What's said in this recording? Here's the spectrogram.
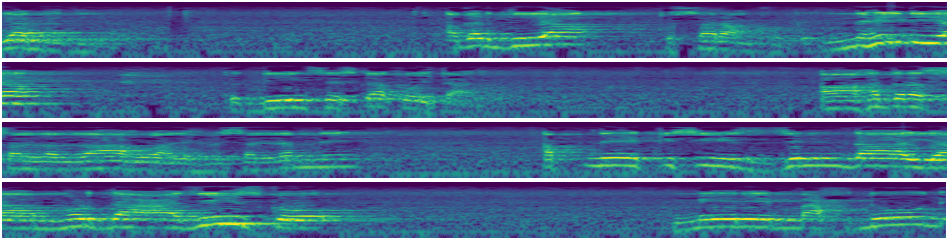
یا نہیں دیا؟ اگر دیا تو سر آنکھوں پہ، نہیں دیا تو دین سے اس کا کوئی تعلق حضرت صلی اللہ علیہ وسلم نے اپنے کسی زندہ یا مردہ عزیز کو میرے محدود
